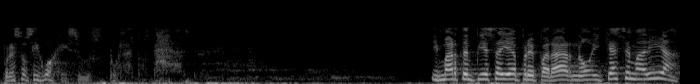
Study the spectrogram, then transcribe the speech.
Por eso sigo a Jesús, por las tostadas. Y Marta empieza ahí a preparar, ¿no? ¿Y qué hace María?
